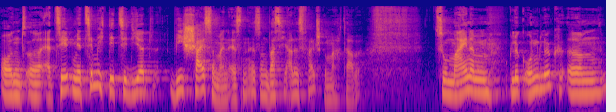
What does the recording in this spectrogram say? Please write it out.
Und äh, erzählten mir ziemlich dezidiert, wie scheiße mein Essen ist und was ich alles falsch gemacht habe. Zu meinem Glück Unglück ähm,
